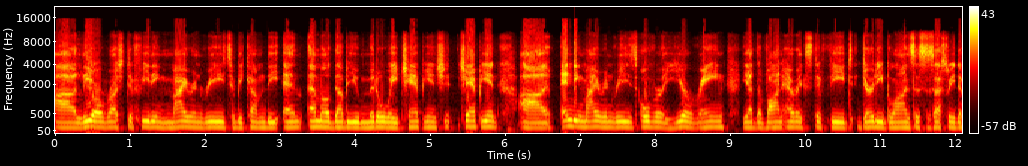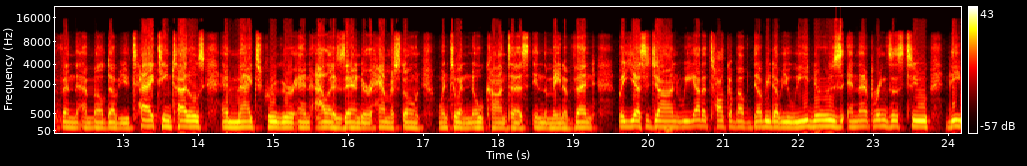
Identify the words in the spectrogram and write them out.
Uh, Lio Rush defeating Myron Reed to become the N- MLW Middleweight Championship champion, uh, ending Myron Reed's over a year reign. You had the Von Erichs defeat Dirty Blondes to successfully defend the MLW Tag Team titles, and Max Kruger and Alexander Hammerstone went to a no contest in the main event. But yes, John, we got to talk about WWE news, and that brings us to the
